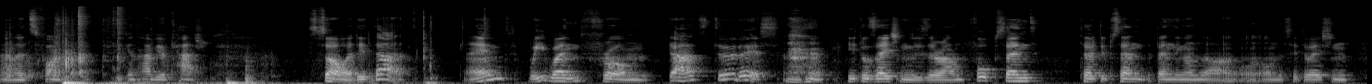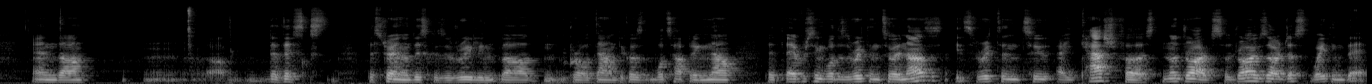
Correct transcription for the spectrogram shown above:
and it's fine. You can have your cache. So I did that, and we went from that to this. Utilization is around 4%, 30% depending on the, on the situation, and um, uh, the discs, the strain on discs is really uh, brought down because what's happening now that everything what is written to a NAS, it's written to a cache first, not drives. So drives are just waiting there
